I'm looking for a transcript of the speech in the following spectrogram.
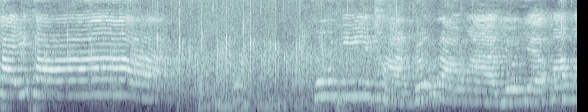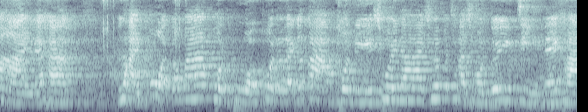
ชัยค่ะ ผู้ที่ผ่านเรื่องราวมาเยอะแยะมากมายนะคะ หลายปวดมากๆปวดหัวปวดอะไรก็ตามคนนี้ช่วยได้ช่วยประชาชนด้วยจริง ๆ นะคะ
